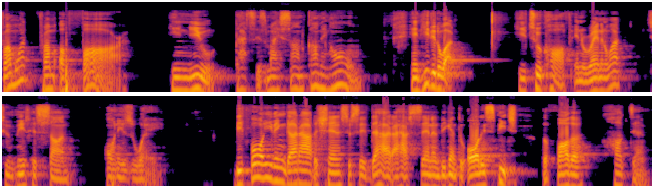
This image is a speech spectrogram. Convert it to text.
From what? From afar. He knew that is my son coming home. And he did what? He took off and ran and what? To meet his son on his way. Before he even got out a chance to say, Dad, I have sinned and began to all his speech, the father hugged him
